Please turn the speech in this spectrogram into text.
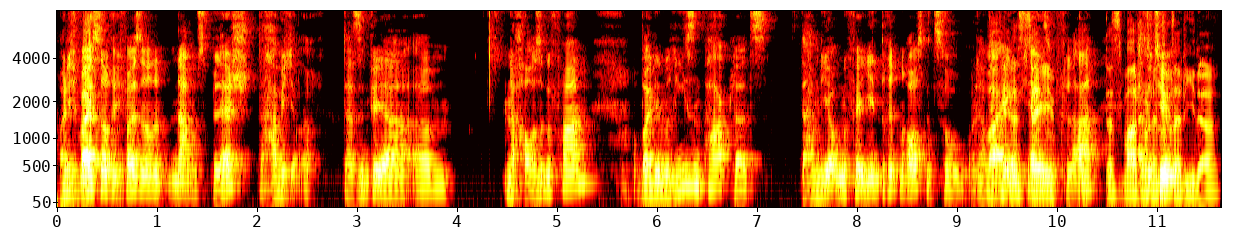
Und ich weiß noch, ich weiß noch, nach dem Splash, da habe ich auch, da sind wir ja, ähm, nach Hause gefahren und bei dem riesen Parkplatz, da haben die ja ungefähr jeden dritten rausgezogen. Und da war eigentlich ja, so klar. Das war schon also eine Lotterie da.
